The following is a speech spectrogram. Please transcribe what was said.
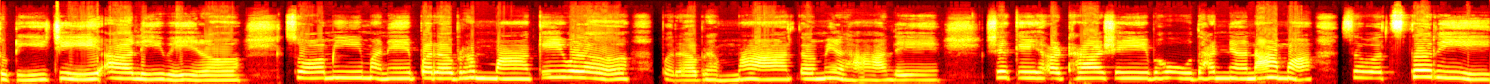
तुटीची आली वेळ. स्वामी म्हणे परब्रह्मा केवळ परब्रह्मात मिळाले. शके अठराशे बहुधान्य नाम संवत्सरी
